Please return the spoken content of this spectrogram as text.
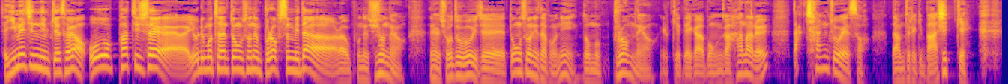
자, 이매진님께서요, 오, 파티세, 요리 못하는 똥손은 부럽습니다. 라고 보내주셨네요. 네, 저도 이제 똥손이다 보니 너무 부럽네요. 이렇게 내가 뭔가 하나를 딱 창조해서 남들에게 맛있게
